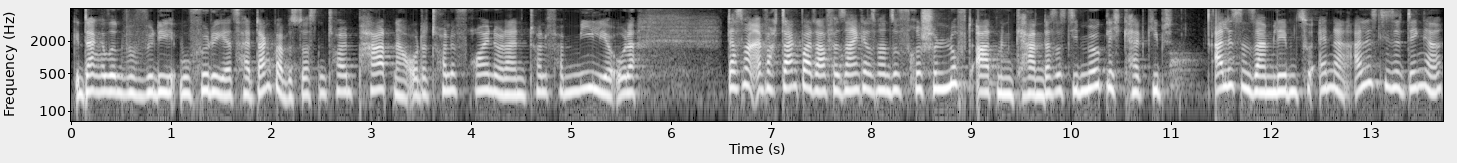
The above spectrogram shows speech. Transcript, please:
Gedanken sind, wofür, die, wofür du jetzt halt dankbar bist. Du hast einen tollen Partner oder tolle Freunde oder eine tolle Familie oder dass man einfach dankbar dafür sein kann, dass man so frische Luft atmen kann, dass es die Möglichkeit gibt, alles in seinem Leben zu ändern. Alles diese Dinge,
